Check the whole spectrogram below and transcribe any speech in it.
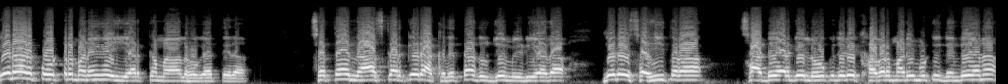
ਕਿਹੜਾ ਰਿਪੋਰਟਰ ਬਣੇਗਾ ਯਾਰ ਕਮਾਲ ਹੋ ਗਿਆ ਤੇਰਾ। ਸਤਿਆਨਾਸ਼ ਕਰਕੇ ਰੱਖ ਦਿੱਤਾ ਦੂਜੇ ਮੀਡੀਆ ਦਾ, ਜਿਹੜੇ ਸਹੀ ਤਰ੍ਹਾਂ ਸਾਡੇ ਵਰਗੇ ਲੋਕ ਜਿਹੜੇ ਖਬਰ ਮਾੜੀ ਮੋਟੀ ਦਿੰਦੇ ਆ ਨਾ,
